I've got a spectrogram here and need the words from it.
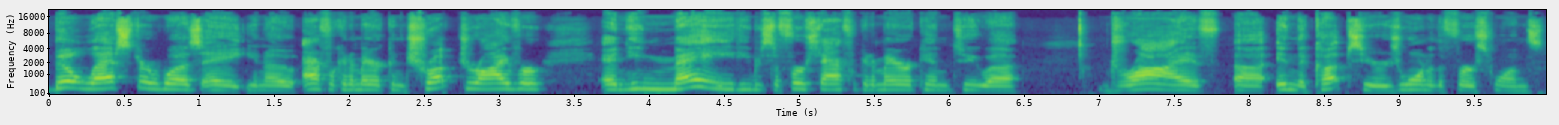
Bill Lester was a you know African American truck driver, and he made he was the first African American to uh, drive uh, in the Cup Series, one of the first ones.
